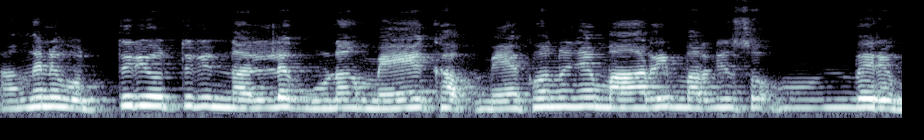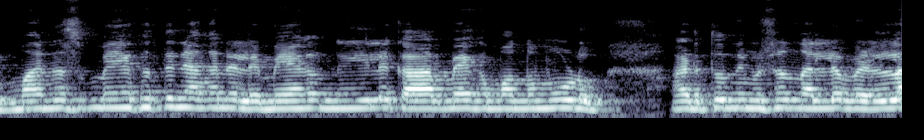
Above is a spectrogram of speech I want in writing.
അങ്ങനെ ഒത്തിരി ഒത്തിരി നല്ല ഗുണം മേഘം. മേഘം എന്ന് പറഞ്ഞാൽ മാറി മറിഞ്ഞ് വരും. മനസ് മേഘത്തിന് അങ്ങനെയല്ലേ? മേഘം നീല കാർമേഘം വന്ന് മൂടും. അടുത്ത നിമിഷം നല്ല വെള്ള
